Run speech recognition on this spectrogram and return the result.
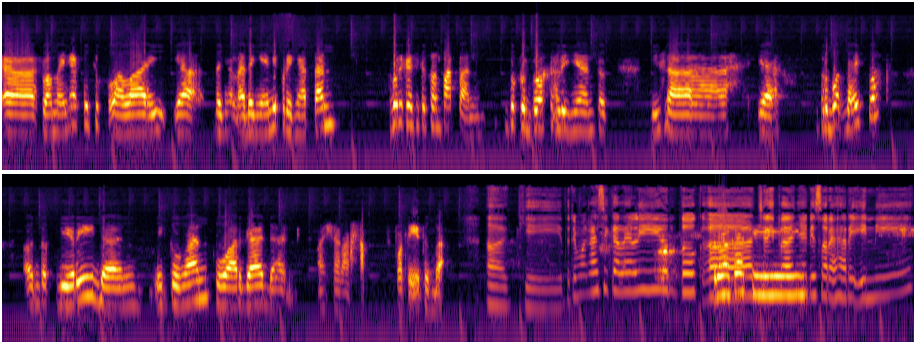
uh, selama ini aku cukup lalai ya dengan adanya ini peringatan, aku dikasih kesempatan untuk kedua kalinya untuk bisa ya berbuat baik lah untuk diri dan lingkungan, keluarga dan masyarakat. Seperti itu, Mbak. Oke, terima kasih Kak Leli untuk uh, ceritanya di sore hari ini.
